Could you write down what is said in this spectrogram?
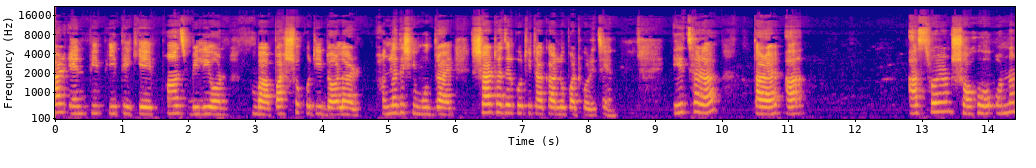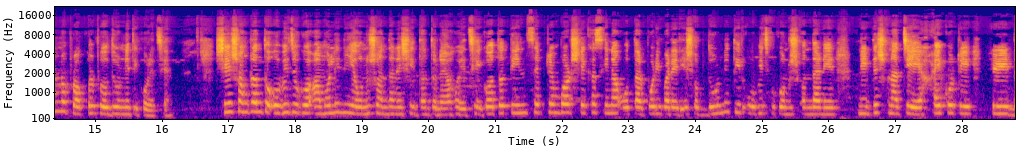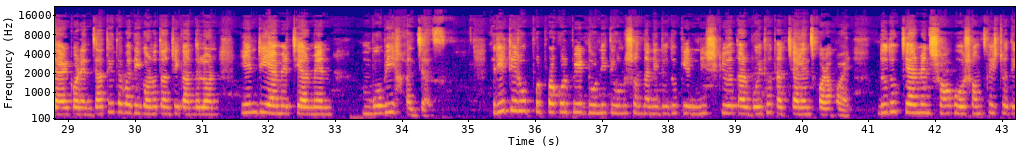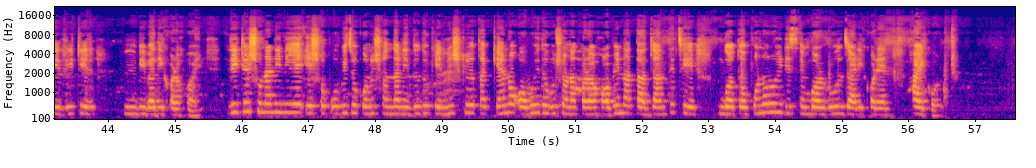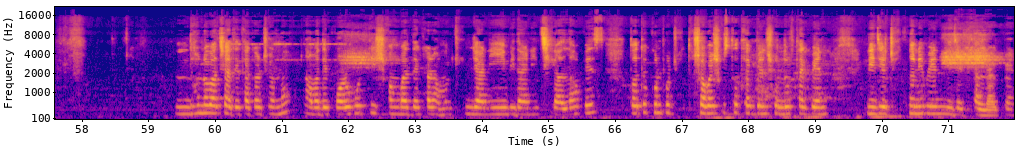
আর এনপিপি থেকে পাঁচ বিলিয়ন বা পাঁচশো কোটি ডলার বাংলাদেশি মুদ্রায় ষাট হাজার কোটি টাকা লোপাট করেছেন। এছাড়া তারা আশ্রয়ন সহ অন্যান্য প্রকল্পেও দুর্নীতি করেছেন। সে সংক্রান্ত অভিযোগ ও আমলে নিয়ে অনুসন্ধানের সিদ্ধান্ত নেওয়া হয়েছে। গত তিন সেপ্টেম্বর শেখ হাসিনা ও তার পরিবারের এসব দুর্নীতির অভিযোগ অনুসন্ধানের নির্দেশনা চেয়ে হাইকোর্টে রিট দায়ের করেন জাতীয়তাবাদী গণতান্ত্রিক আন্দোলন এনডিএম এর চেয়ারম্যান ববি হাজ্জাজ। রিটের উপর প্রকল্পের দুর্নীতি অনুসন্ধানে দুদকের নিষ্ক্রিয়তার বৈধতার চ্যালেঞ্জ করা হয়। দুদক চেয়ারম্যান সহ সংশ্লিষ্টদের রিটের বিবাদী করা হয়। রিটের শুনানি নিয়ে এসব অভিযোগ অনুসন্ধানে দুদকের নিষ্ক্রিয়তা কেন অবৈধ ঘোষণা করা হবে না তা জানতে চেয়ে গত পনেরোই ডিসেম্বর রুল জারি করেন হাইকোর্ট। ধন্যবাদ সাথে থাকার জন্য। আমাদের পরবর্তী সংবাদ দেখার আমন্ত্রণ জানিয়ে বিদায় নিচ্ছি। আল্লাহ হাফেজ। ততক্ষণ পর্যন্ত সবাই সুস্থ থাকবেন, সুন্দর থাকবেন, নিজের যত্ন নেবেন, নিজের খেয়াল রাখবেন।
